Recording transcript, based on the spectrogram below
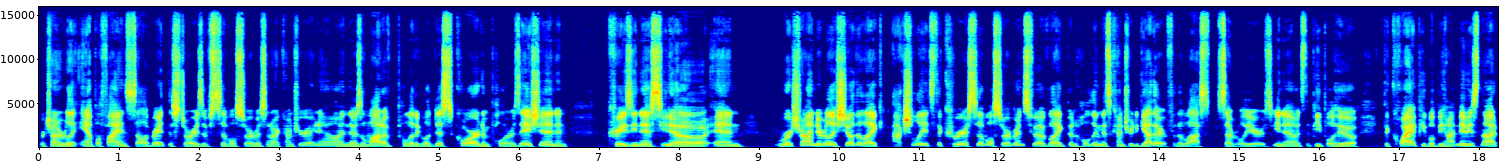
we're trying to really amplify and celebrate the stories of civil service in our country right now. And there's a lot of political discord and polarization and craziness, you know, and we're trying to really show that like actually it's the career civil servants who have like been holding this country together for the last several years you know? It's the people who the quiet people behind maybe it's not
